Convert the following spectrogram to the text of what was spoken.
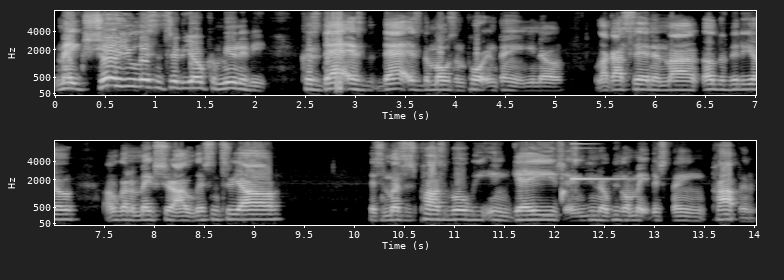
make sure you listen to your community, cause that is that is the most important thing. You know, like I said in my other video, I'm gonna make sure I listen to y'all as much as possible. We engage, and you know, we gonna make this thing popping.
